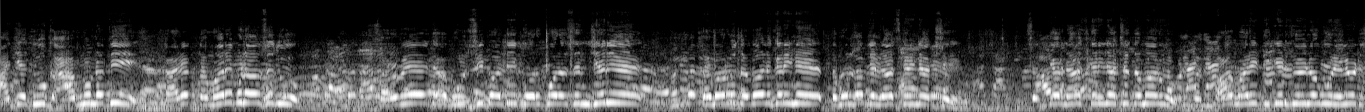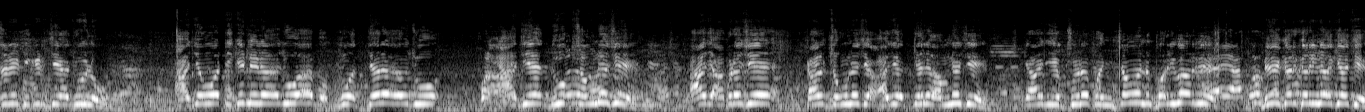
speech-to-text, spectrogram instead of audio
આજે દુઃખ આમનું નથી, કાલે તમારે પણ આવશે દુઃખ. સર્વે મ્યુનિસિપાલિટી કોર્પોરેશન છે ને, તમારું દબાણ કરીને તમારું સત્યાનાશ કરી નાખશે. સત્યાનાશ કરી નાખશે તમારું. આ મારી ટિકિટ જોઈ લો, હું રેલવે સ્ટેશનની ટિકિટ છે, આ જોઈ લો. આજે હું આ ટિકિટ લઈને આવ્યો છું, આ હું અત્યારે આવ્યો છું. પણ આજે દુઃખ સૌને છે આજ આપણે છે કાલ સૌને છે આજે અત્યારે અમને છે કે આજ એકસો ને પંચાવન પરિવારને બે ઘર કરી નાખ્યા છે.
